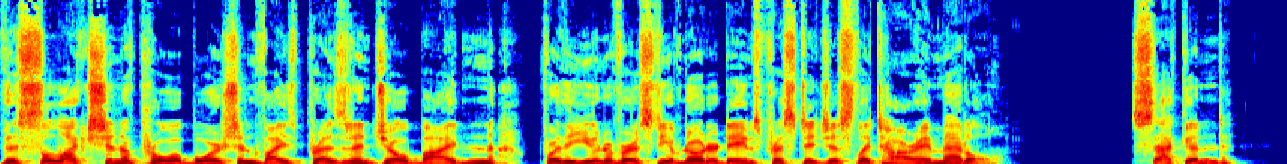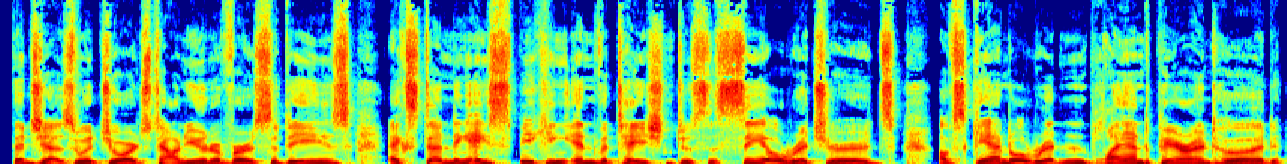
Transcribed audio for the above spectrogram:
the selection of pro abortion Vice President Joe Biden for the University of Notre Dame's prestigious Laetare Medal. Second, the Jesuit Georgetown Universities extending a speaking invitation to Cecile Richards of scandal ridden Planned Parenthood,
